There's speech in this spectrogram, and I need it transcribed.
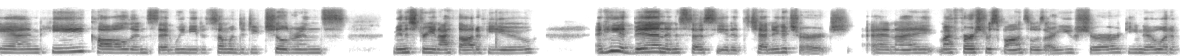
And he called and said we needed someone to do children's ministry and I thought of you. And he had been an associate at the Chattanooga church. And I my first response was, Are you sure? Do you know what a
